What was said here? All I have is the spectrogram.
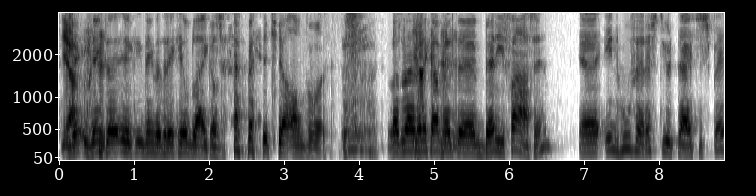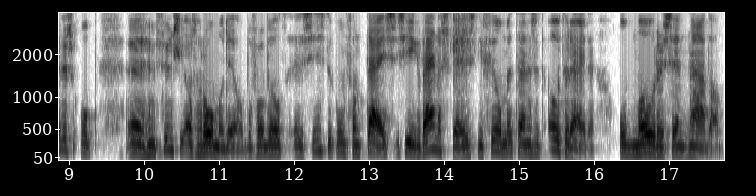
Ja, Ik, denk- ik, denk dat, ik, ik denk dat Rick heel blij kan zijn met je antwoord. Laten wij verder gaan met eh Barry Fase. Eh, in hoeverre stuurt Thijs de spelers op hun functie als rolmodel? Bijvoorbeeld, sinds de komst van Thijs zie ik weinig spelers die filmen tijdens het autorijden. Op Mo recent na dan.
